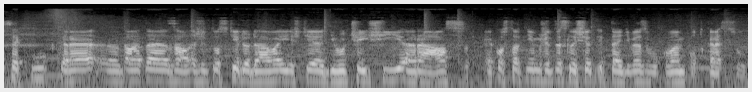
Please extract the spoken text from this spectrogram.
seků, které eh, té záležitosti dodávají ještě divočejší ráz, jak ostatně můžete slyšet i teď ve zvukovém podkresu.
